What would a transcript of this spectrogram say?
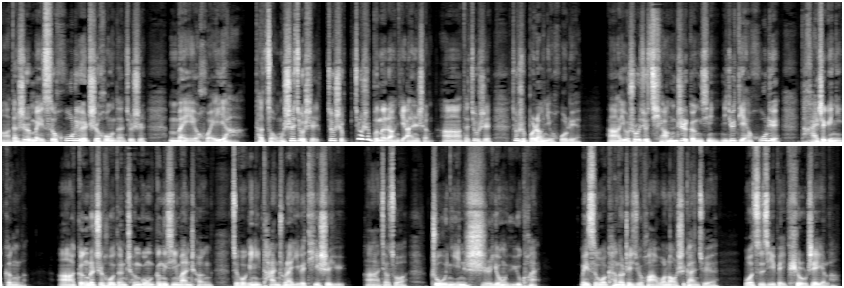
啊，但是每次忽略之后呢，就是每回呀，它总是就是就是就是不能让你安生啊，它就是就是不让你忽略啊，有时候就强制更新，你就点忽略，它还是给你更了。啊，更了之后，等成功更新完成，最后给你弹出来一个提示语啊，叫做“祝您使用愉快”。每次我看到这句话，我老是感觉我自己被 QJ 了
